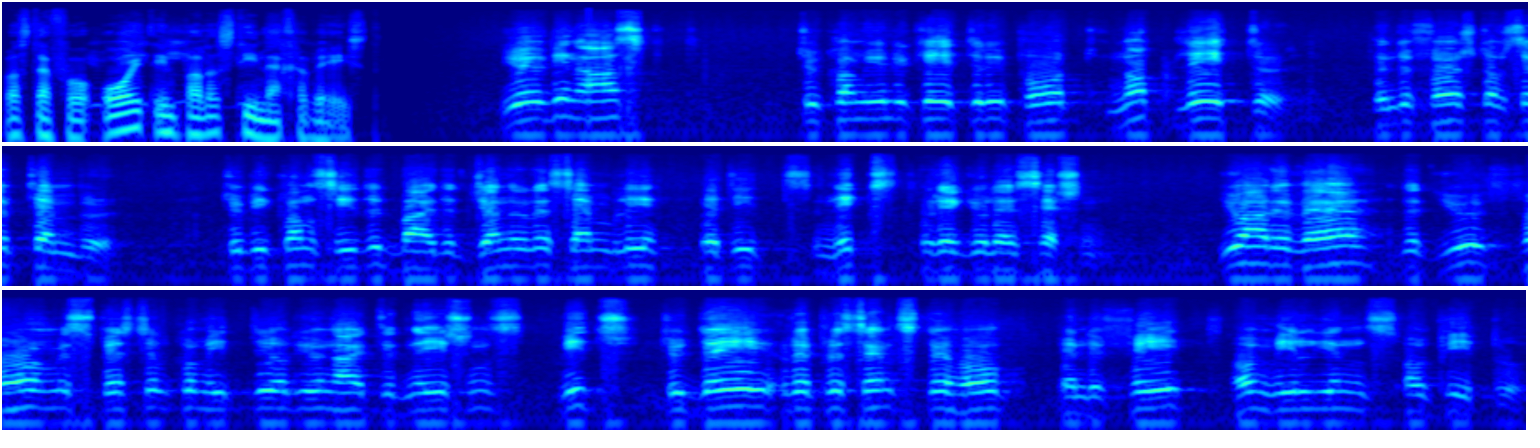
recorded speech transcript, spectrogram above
was daarvoor ooit in Palestina geweest. You have been asked to communicate the report not later than the 1st of September to be considered by the General Assembly at its next regular session. You are aware that you form a special committee of the United Nations which today represents the hope and the fate of millions of people.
